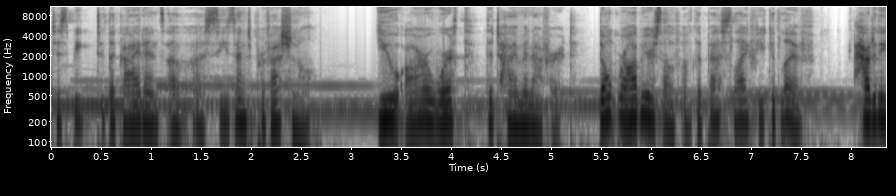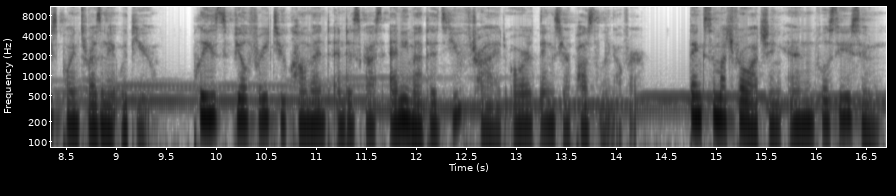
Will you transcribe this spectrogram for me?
to speak to the guidance of a seasoned professional. You are worth the time and effort. Don't rob yourself of the best life you could live. How do these points resonate with you? Please feel free to comment and discuss any methods you've tried or things you're puzzling over. Thanks so much for watching and we'll see you soon.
